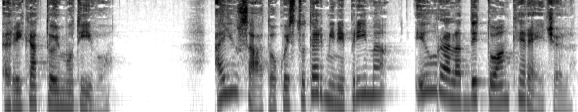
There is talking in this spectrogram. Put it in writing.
Ricatto emotivo. Hai usato questo termine prima e ora l'ha detto anche Rachel.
